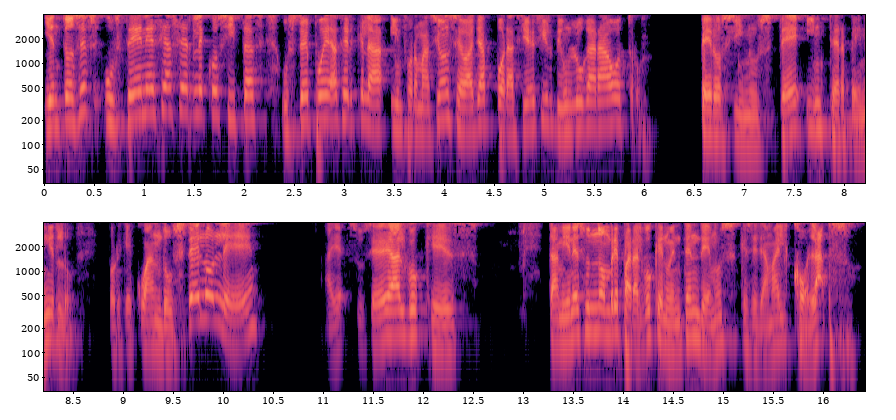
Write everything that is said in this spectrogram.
Y entonces usted en ese hacerle cositas, usted puede hacer que la información se vaya, por así decir, de un lugar a otro, pero sin usted intervenirlo. Porque cuando usted lo lee, sucede algo que es, también es un nombre para algo que no entendemos, que se llama el colapso.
